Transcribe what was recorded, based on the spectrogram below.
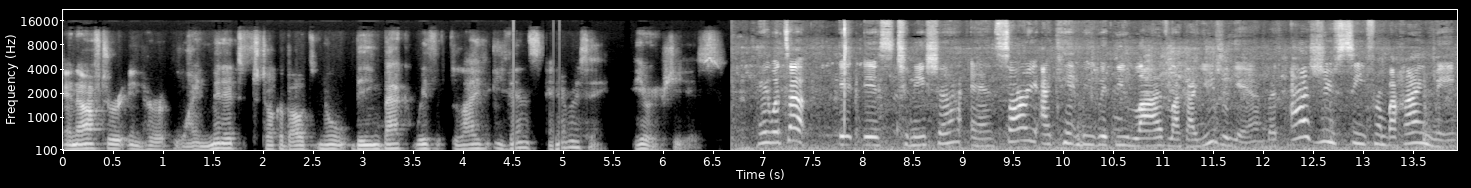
and after in her wine minute to talk about you know being back with live events and everything. Here she is. Hey, what's up? It is Tanisha, and sorry I can't be with you live like I usually am, but as you see from behind me,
